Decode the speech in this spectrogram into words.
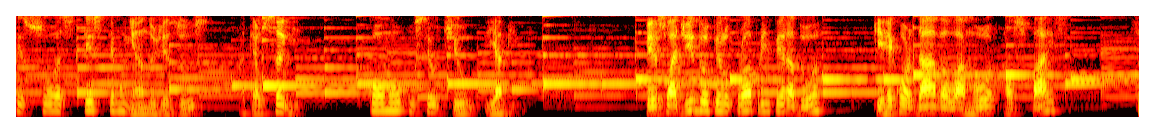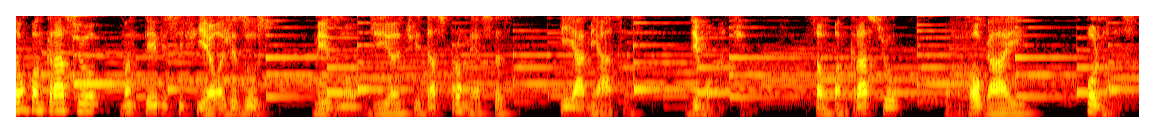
pessoas testemunhando Jesus até o sangue, como o seu tio e amigo. Persuadido pelo próprio imperador, que recordava o amor aos pais, são Pancrácio manteve-se fiel a Jesus, mesmo diante das promessas e ameaças de morte. São Pancrácio, rogai por nós.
